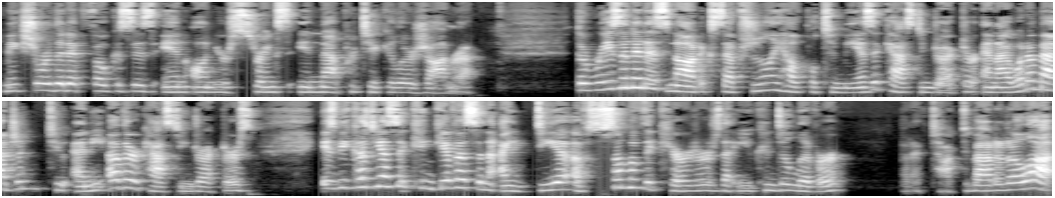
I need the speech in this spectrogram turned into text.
Make sure that it focuses in on your strengths in that particular genre. The reason it is not exceptionally helpful to me as a casting director, and I would imagine to any other casting directors, is because yes, it can give us an idea of some of the characters that you can deliver, but I've talked about it a lot.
